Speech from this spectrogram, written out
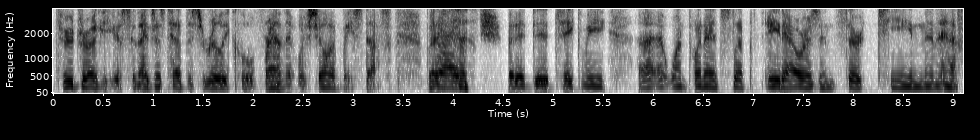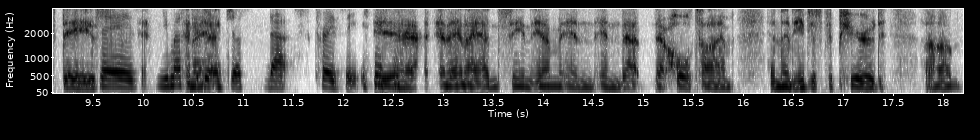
through drug use. And I just had this really cool friend that was showing me stuff. But right. but it did take me. Uh, at one point, I had slept eight hours in 13 and a half days. Days. You must have been just that's crazy. yeah, and and I hadn't seen him in in that that whole time, and then he just appeared. Um,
